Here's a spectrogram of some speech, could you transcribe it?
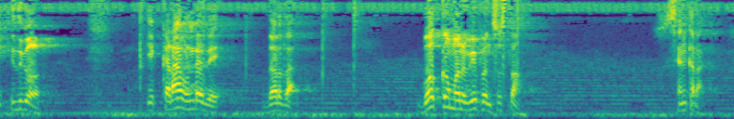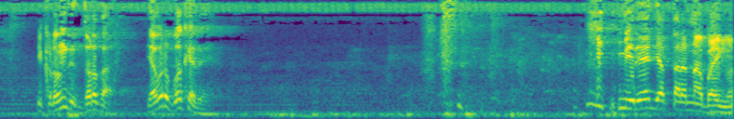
ఇదిగో ఇక్కడ ఉండేది దొరద. గోక్కమ్మను వీపని చూస్తాం. శంకర ఇక్కడ ఉంది దురద. ఎవరు గోకేది? మీరేం చెప్తారని నా భయం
